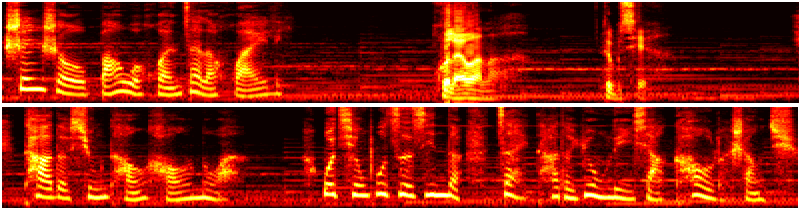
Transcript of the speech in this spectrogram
伸手把我环在了怀里。我来晚了，对不起。他的胸膛好暖，我情不自禁的在他的用力下靠了上去。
